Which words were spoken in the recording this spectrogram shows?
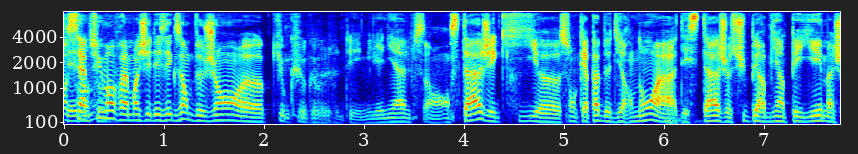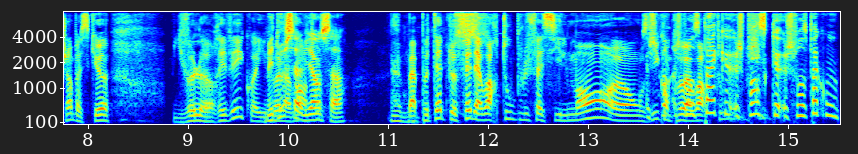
non, c'est absolument vrai. Moi, j'ai des exemples de gens, euh, qui, des millénials en, stage et qui euh, sont capables de dire non à des stages super bien payés, machin, parce que ils veulent rêver, quoi. Ils Mais d'où ça vient tout. ça? Bah, Peut-être le fait d'avoir tout plus facilement. euh, on se Je dit qu'on je peut pense avoir pas tout. que je pense que je pense pas qu'on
